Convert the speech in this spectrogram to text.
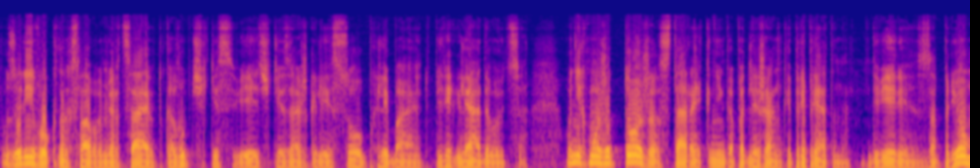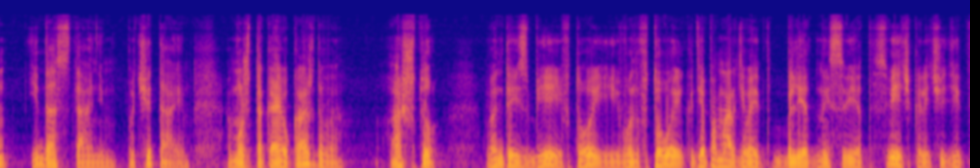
Пузыри в окнах слабо мерцают, голубчики свечки зажгли, суп хлебают, переглядываются. У них, может, тоже старая книга под лежанкой припрятана. Двери запрем и достанем, почитаем. А может, такая у каждого? А что? В этой избе и в той, и вон в той, где помаргивает бледный свет. Свечка ли чадит,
